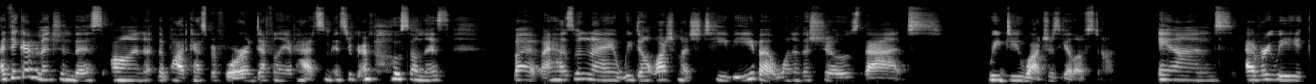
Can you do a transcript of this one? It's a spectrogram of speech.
I think I've mentioned this on the podcast before, and definitely I've had some Instagram posts on this. But my husband and I, we don't watch much TV, but one of the shows that we do watch is Yellowstone. And every week,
